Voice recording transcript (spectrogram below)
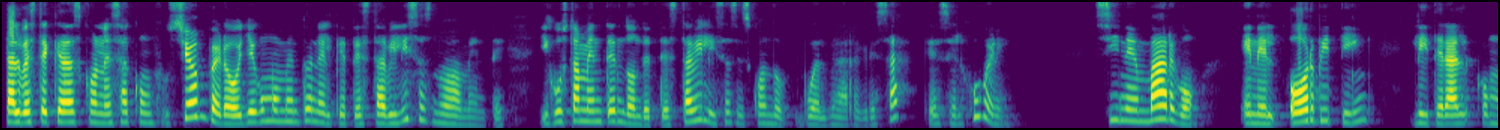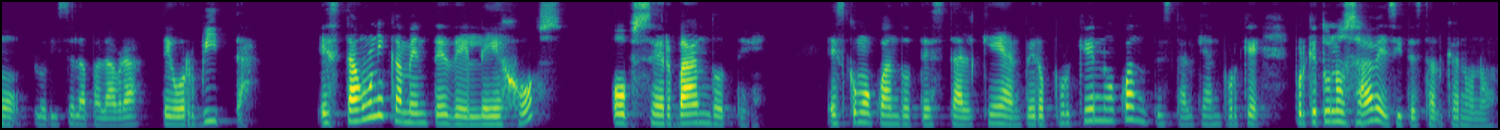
tal vez te quedas con esa confusión, pero llega un momento en el que te estabilizas nuevamente y justamente en donde te estabilizas es cuando vuelve a regresar, que es el hovering. Sin embargo, en el orbiting, literal como lo dice la palabra, te orbita. Está únicamente de lejos observándote. Es como cuando te stalkean, pero ¿por qué no cuando te stalkean? ¿Por qué? Porque tú no sabes si te stalkean o no.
